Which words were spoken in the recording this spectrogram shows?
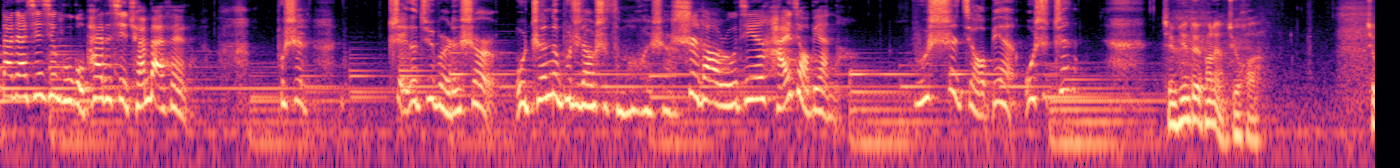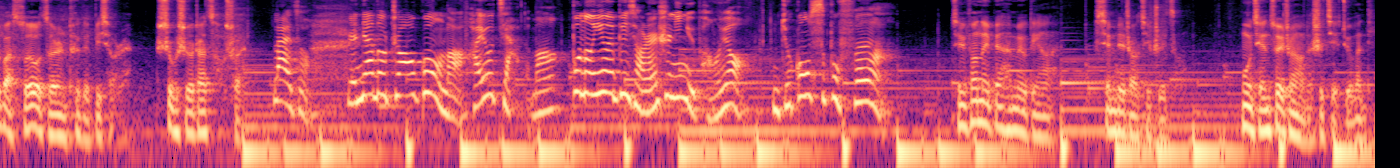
大家辛辛苦苦拍的戏全白费了。不是，这个剧本的事儿，我真的不知道是怎么回事。事到如今还狡辩呢？不是狡辩，我是真。仅凭对方两句话，就把所有责任推给毕小人，是不是有点草率？赖总，人家都招供了，还有假的吗？不能因为毕小然是你女朋友，你就公私不分啊！警方那边还没有定案，先别着急追责。目前最重要的是解决问题。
